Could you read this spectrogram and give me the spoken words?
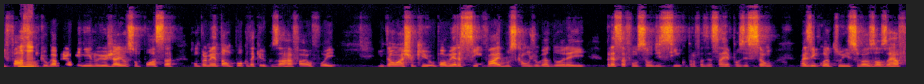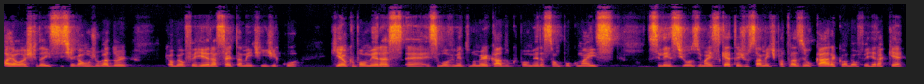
e faça uhum. com que o Gabriel Menino e o Jailson possa complementar um pouco daquilo que o Zé Rafael foi. Então acho que o Palmeiras sim vai buscar um jogador aí para essa função de 5 para fazer essa reposição, mas enquanto isso vai usar o Zé Rafael. Acho que daí se chegar um jogador que o Abel Ferreira certamente indicou, que é o que o Palmeiras, é, esse movimento no mercado que o Palmeiras está um pouco mais silencioso e mais quieto, é justamente para trazer o cara que o Abel Ferreira quer.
